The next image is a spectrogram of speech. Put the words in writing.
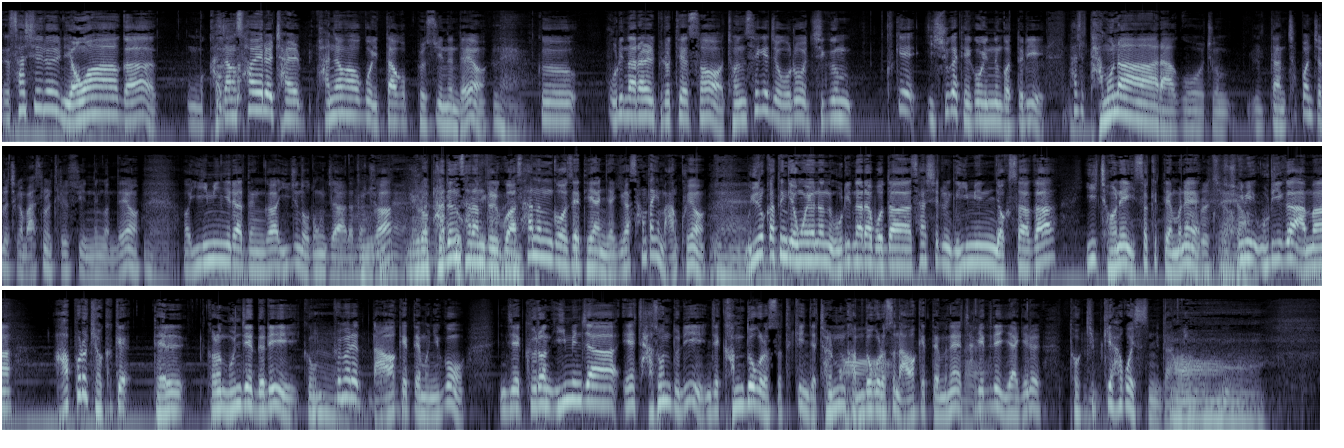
사실 영화가 뭐 가장 사회를 잘 반영하고 있다고 볼 수 있는데요. 네. 그 우리나라를 비롯해서 전 세계적으로 지금 크게 이슈가 되고 있는 것들이 사실 다문화라고 좀 일단 첫 번째로 제가 말씀을 드릴 수 있는 건데요. 어, 이민이라든가 이주 노동자라든가 그렇죠. 네. 유럽 다른 사람들과 사는 것에 대한 이야기가 상당히 많고요. 네. 유럽 같은 경우에는 우리나라보다 사실은 그 이민 역사가 이전에 있었기 때문에 그렇죠. 이미 우리가 아마 앞으로 겪게 될 그런 문제들이 그 음. 표면에 나왔기 때문이고 이제 그런 이민자의 자손들이 이제 감독으로서 특히 이제 젊은 감독으로서 나왔기 때문에 자기들의 이야기를 더 깊게 하고 있습니다. 어.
